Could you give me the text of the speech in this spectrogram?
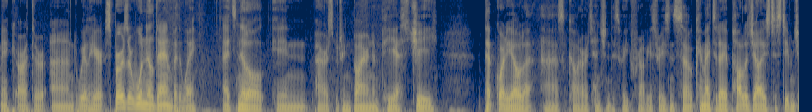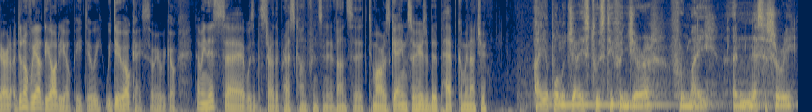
Mick, Arthur, and Will here. Spurs are 1 0 down, by the way. Uh, It's nil all in Paris between Bayern and PSG. Pep Guardiola has caught our attention this week for obvious reasons. So came out today, apologised to Steven Gerrard. I don't know if we have the audio, Pete, do we? We do. Okay, so here we go. I mean, this uh, was at the start of the press conference in advance of tomorrow's game. So here's a bit of Pep coming at you. I apologize to Steven Gerrard for my unnecessary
